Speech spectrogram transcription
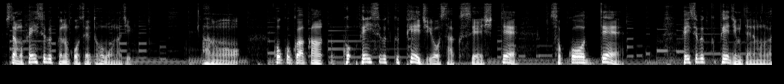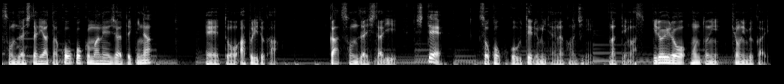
そしたらもう Facebook の構成とほぼ同じ。あのー、広告アカウント、Facebook ページを作成して、そこで、Facebook ページみたいなものが存在したり、あとは広告マネージャー的な、えっ、ー、と、アプリとかが存在したりして、そう広告を打てるみたいな感じになっています。いろいろ本当に興味深い。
